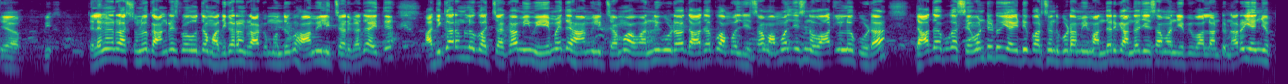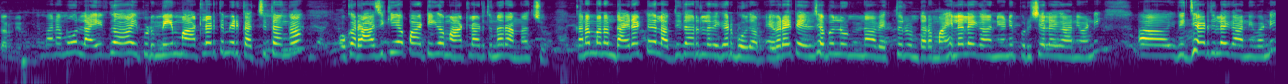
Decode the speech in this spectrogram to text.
Yeah. తెలంగాణ రాష్ట్రంలో కాంగ్రెస్ ప్రభుత్వం అధికారం రాకముందుకు హామీలు ఇచ్చారు కదా. అయితే అధికారంలోకి వచ్చాక మేము ఏమైతే హామీలు ఇచ్చామో అవన్నీ కూడా దాదాపు అమలు చేసాం అమలు చేసిన వాటిల్లో కూడా దాదాపుగా సెవెంటీ టు ఎయిటీ పర్సెంట్ కూడా మేము అందరికీ అందజేశామని చెప్పి వాళ్ళు అంటున్నారు. ఏం చెప్తారు మీరు? మనము లైవ్గా ఇప్పుడు మేము మాట్లాడితే మీరు ఖచ్చితంగా ఒక రాజకీయ పార్టీగా మాట్లాడుతున్నారు అనొచ్చు. కానీ మనం డైరెక్ట్ లబ్ధిదారుల దగ్గర పోదాం. ఎవరైతే ఎలిజిబుల్ ఉన్న వ్యక్తులు ఉంటారో మహిళలే కానివ్వండి పురుషులే కానివ్వండి విద్యార్థులే కానివ్వండి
